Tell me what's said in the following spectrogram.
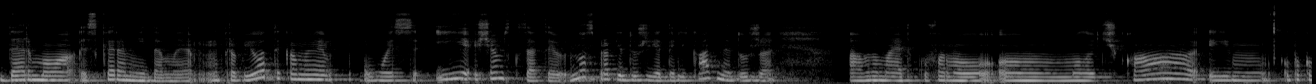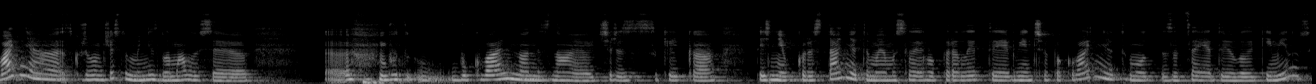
Дермо з керамідами, пробіотиками. Ось. І що вам сказати? Воно справді дуже є делікатне, дуже воно має таку форму молочка. І упакування, скажу вам чесно, мені зламалося е, буквально, не знаю, через кілька тижнів користання, тому я мусила його перелити в інше пакування, тому за це я даю великий мінус.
